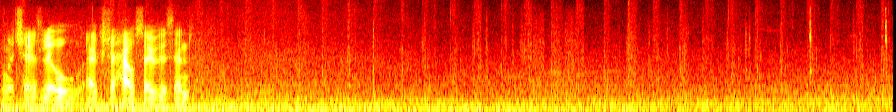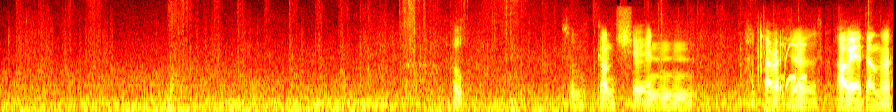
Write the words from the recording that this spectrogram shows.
I'm gonna check this little extra house over this end. Gun shooting directly over. Oh yeah, down there.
